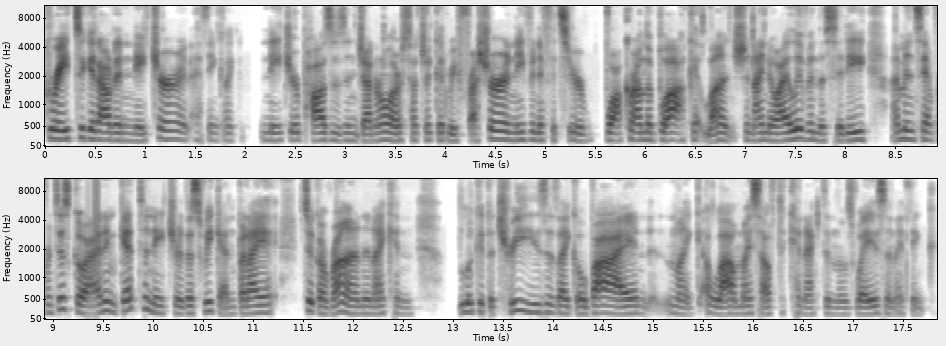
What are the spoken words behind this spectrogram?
great to get out in nature and I think like nature pauses in general are such a good refresher and even if it's your walk around the block at lunch and I know I live in the city I'm in San Francisco I didn't get to nature this weekend but I took a run and I can look at the trees as I go by and, and like allow myself to connect in those ways and I think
